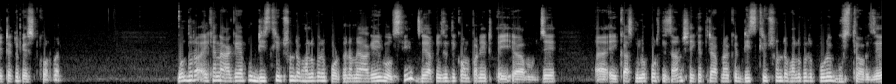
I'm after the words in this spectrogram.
এটাকে পেস্ট করবেন। বন্ধুরা, এখানে আগে আপনি ডিসক্রিপশনটা ভালো করে পড়বেন। আমি আগেই বলছি যে আপনি যদি কোম্পানির এই যে এই কাজগুলো করতে চান, সেক্ষেত্রে আপনাকে ডিসক্রিপশনটা ভালো করে পড়ে বুঝতে হবে যে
